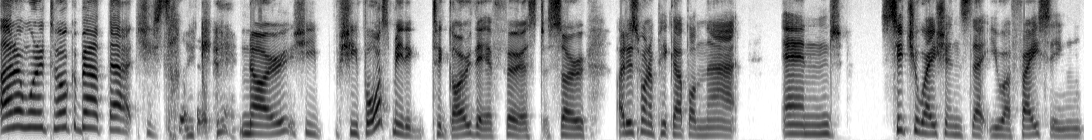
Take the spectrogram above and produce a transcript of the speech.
I don't want to talk about that. She's like, no, she she forced me to to go there first. So I just want to pick up on that and situations that you are facing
